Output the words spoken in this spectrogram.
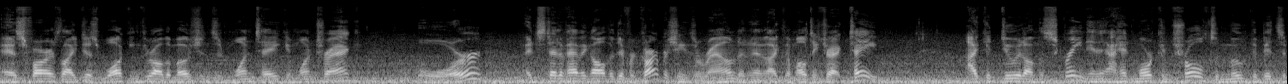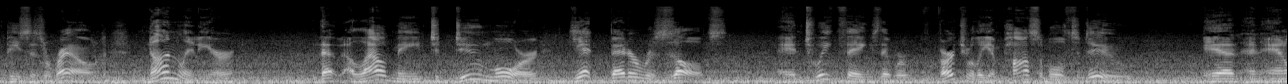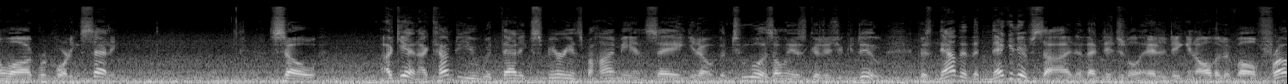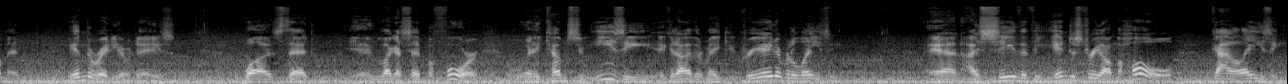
as far as like just walking through all the motions in one take and one track, or instead of having all the different cart machines around and then like the multi track tape, I could do it on the screen and I had more control to move the bits and pieces around non-linear that allowed me to do more, get better results, and tweak things that were virtually impossible to do in an analog recording setting. So, again, I come to you with that experience behind me and say, you know, the tool is only as good as you can do. Because now that the negative side of that digital editing and all that evolved from it in the radio days was that, eh, like I said before, when it comes to easy, it can either make you creative or lazy. And I see that the industry on the whole got lazy.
